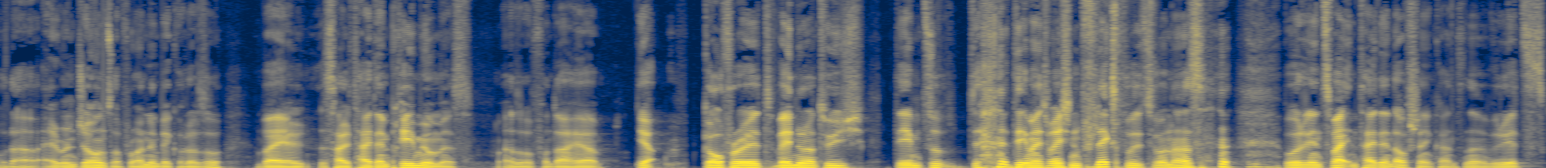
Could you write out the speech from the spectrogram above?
Oder Aaron Jones auf Running Back oder so, weil es halt Tight End Premium ist. Also von daher, ja, go for it. Wenn du natürlich dem zu, dementsprechend Flex-Position hast, wo du den zweiten Tight End aufstellen kannst. Ne? Würde jetzt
